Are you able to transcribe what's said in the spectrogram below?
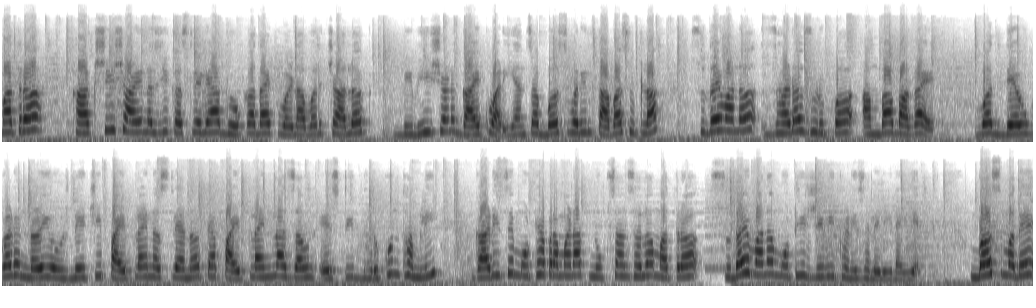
मात्र खाक्षी शाळेनजीक असलेल्या धोकादायक वळणावर चालक बिभीषण गायकवाड यांचा बसवरील ताबा सुटला. सुदैवानं झाडं झुडपं आंबा बागायत व देवगड नळ योजनेची पाईपलाईन असल्यानं त्या पाईपलाईनला जाऊन एस टी धडकून थांबली. गाडीचे मोठ्या प्रमाणात नुकसान झालं मात्र सुदैवानं मोठी जीवितहानी झालेली नाहीये. बसमध्ये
